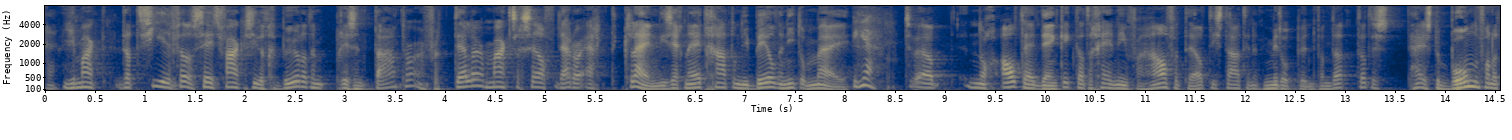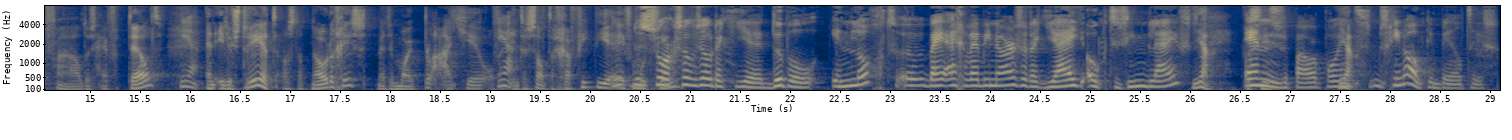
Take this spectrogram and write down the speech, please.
presenteren. Je maakt, dat zie je veel, steeds vaker zie dat gebeuren, dat een presentator, een verteller, maakt zichzelf daardoor eigenlijk te klein. Die zegt, nee, het gaat om die beelden, niet om mij. Ja, Terwijl nog altijd denk ik dat degene die een verhaal vertelt, die staat in het middelpunt. Want dat, dat is, hij is de bron van het verhaal. Dus hij vertelt ja. en illustreert als dat nodig is, met een mooi plaatje of Ja. een interessante grafiek die je Dus, even dus moet zorg zien. sowieso dat je je dubbel inlogt eh, bij je eigen webinar, zodat jij ook te zien blijft. Ja, en je PowerPoint misschien ook in beeld is.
